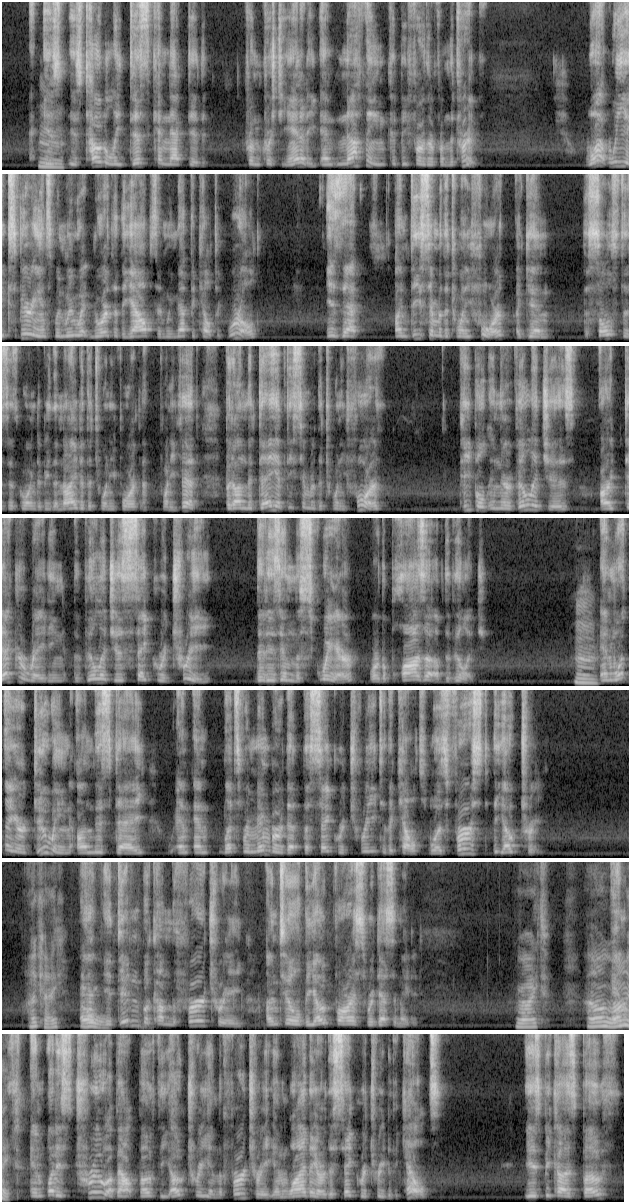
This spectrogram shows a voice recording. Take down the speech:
is, is totally disconnected from Christianity, and nothing could be further from the truth. What we experienced when we went north of the Alps and we met the Celtic world is that on December the 24th, again, the solstice is going to be the night of the 24th and 25th, but on the day of December the 24th, people in their villages are decorating the village's sacred tree that is in the square or the plaza of the village. Hmm. And what they are doing on this day, and, and let's remember that the sacred tree to the Celts was first the oak tree. Okay. And Oh, it didn't become the fir tree until the oak forests were decimated. right. Oh, And- right. And what is true about both the oak tree and the fir tree and why they are the sacred tree to the Celts is because both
